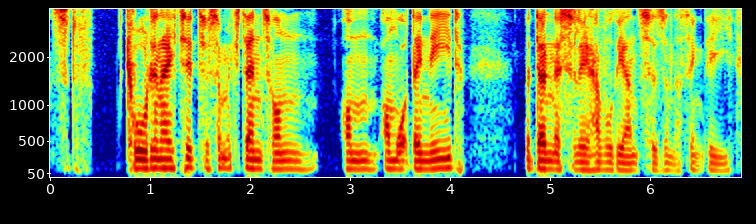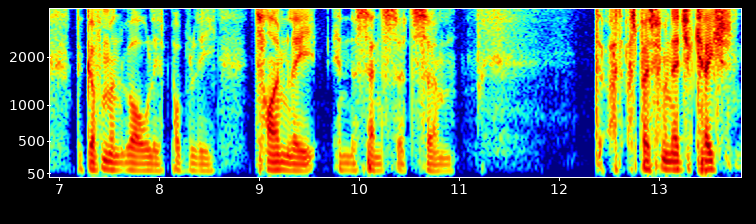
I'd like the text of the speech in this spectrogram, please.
sort of coordinated to some extent on on on what they need, but don't necessarily have all the answers. And I think the the government role is probably timely in the sense that um, I, I suppose from an education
